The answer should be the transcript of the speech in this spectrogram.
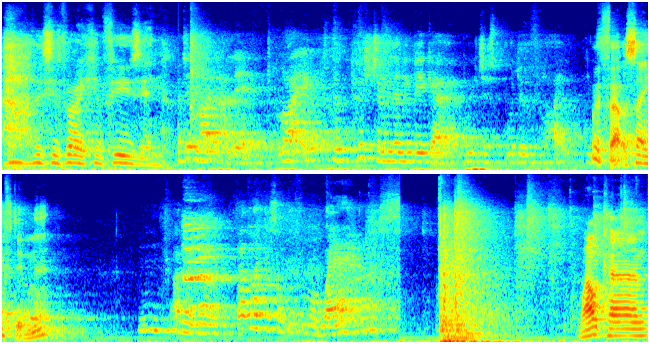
this is very confusing. I didn't like that lift. Like, if the pushchair was any bigger, we just would have, like, Well, it felt safe, didn't it? Mm, I don't know, felt like something from a warehouse. Welcome.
